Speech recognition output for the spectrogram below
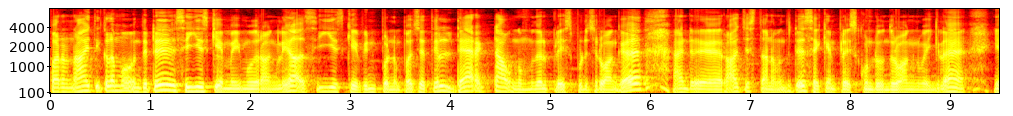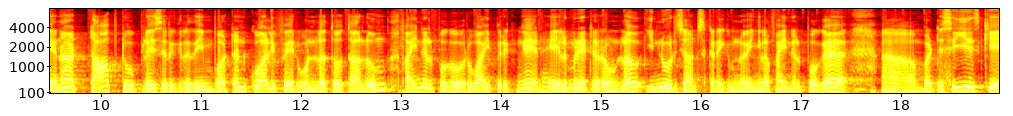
வர ஞாயிற்றுக்கிழமை வந்துட்டு சிஎஸ்கே மைமுறாங்க இல்லையா சிஎஸ்கே வின் பண்ணும் பட்சத்தில் டேரெக்டாக அவங்க முதல் பிளேஸ் பிடிச்சிருவாங்க. அண்டு ராஜஸ்தானை வந்துட்டு செகண்ட் பிளேஸ் கொண்டு வந்துருவாங்கன்னு வைங்களேன். ஏன்னா டாப் டூ பிளேஸ் இருக்கிறது இம்பார்ட்டன்ட் குவாலிஃபயர் ஒன்றில் தோத்தாலும் ஃபைனல் போக ஒரு வாய்ப்பு இருக்குங்க. ஏன்னா எலிமினேட்டர் ரவுண்டில் இன்னொரு சான்ஸ் கிடைக்கும்னு வைங்களேன் ஃபைனல் போக. பட் சிஎஸ்கே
